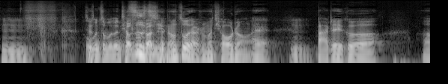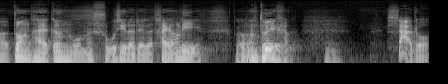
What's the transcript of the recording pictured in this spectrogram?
嗯，我们怎么能调整自己？能做点什么调整？哎，嗯把这个呃状态跟我们熟悉的这个太阳历能嗯，对上。嗯下周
